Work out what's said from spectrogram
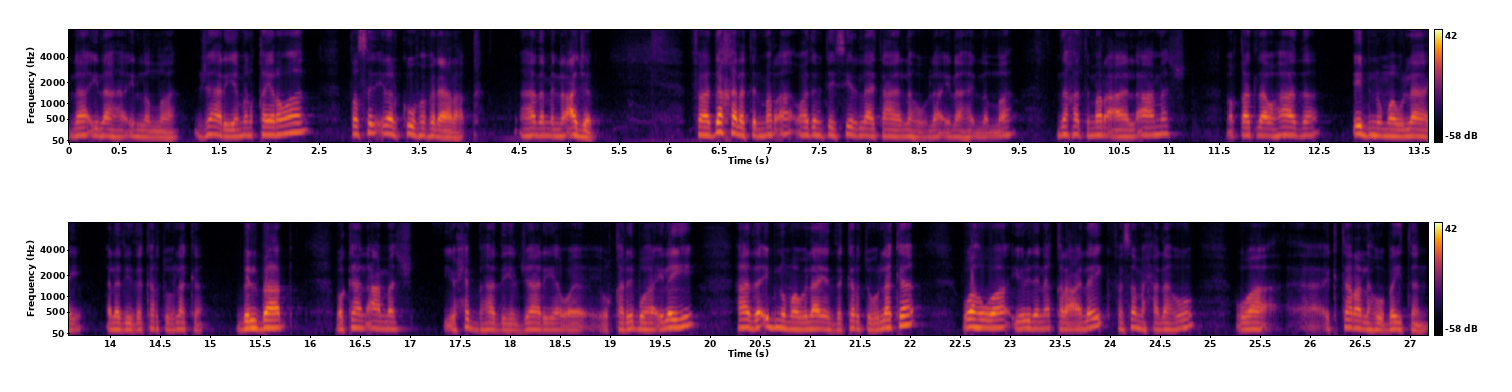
لا إله إلا الله. جارية من قيروان تصل إلى الكوفة في العراق. هذا من العجب. فدخلت المرأة وهذا من تيسير الله تعالى له. لا إله إلا الله. دخلت المرأة على الأعمش وقالت له هذا ابن مولاي الذي ذكرته لك بالباب. وكان الأعمش يحب هذه الجارية ويقربها إليه. هذا ابن مولاي ذكرته لك وهو يريد أن يقرأ عليك فسمح له واكترى له بيتا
